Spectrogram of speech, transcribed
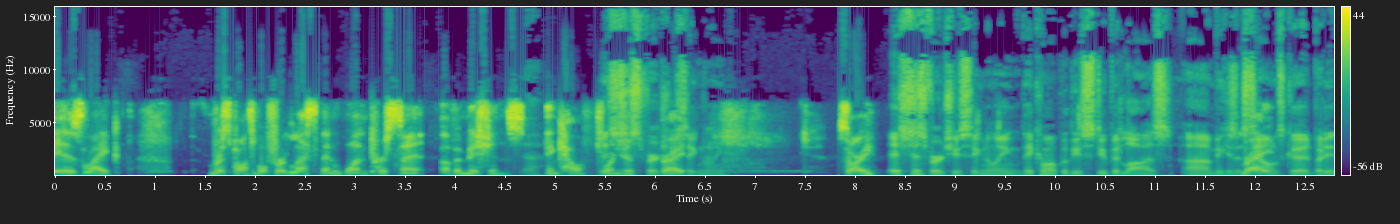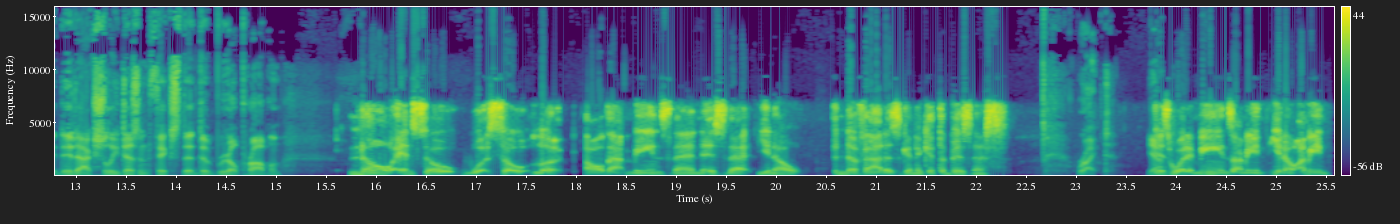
is like responsible for less than one percent of emissions Yeah. in California. It's just virtue right? signaling. Sorry. It's just virtue signaling. They come up with these stupid laws um, because it Right. sounds good, but it, it actually doesn't fix the, the real problem. No, and so what? So look, all that means then is that you know Nevada's going to get the business. Right. Yeah. Is what it means. I mean, you know, I mean,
